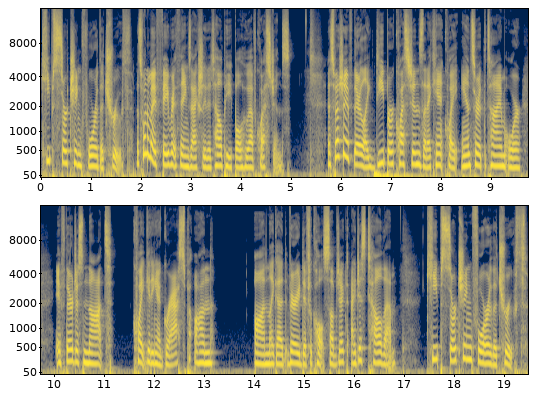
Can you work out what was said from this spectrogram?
keep searching for the truth. That's one of my favorite things actually to tell people who have questions. Especially if they're like deeper questions that I can't quite answer at the time or if they're just not quite getting a grasp on on like a very difficult subject, I just tell them keep searching for the truth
